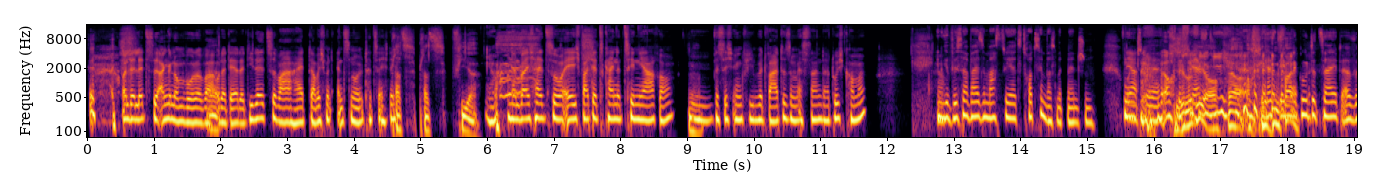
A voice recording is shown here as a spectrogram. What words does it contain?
und der letzte angenommen wurde war, Ja. oder der oder die letzte war halt, glaube ich, mit 1-0 tatsächlich. Platz, Platz vier. Ja. Und dann war ich halt so, ey, ich warte jetzt keine zehn Jahre, Ja. Mhm. bis ich irgendwie mit Wartesemestern da durchkomme. In Ja. gewisser Weise machst du jetzt trotzdem was mit Menschen. Ja, Und, äh, auch Psychologie auch. Ja, auf jeden eben eine Fall. gute Zeit. Also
